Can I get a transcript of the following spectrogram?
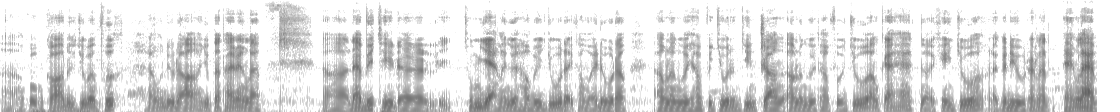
họ cũng có được Chúa ban phước. Trong cái điều đó. Chúng ta thấy rằng là uh, David thì cũng dạng là người hầu việc Chúa đấy không phải đùa đâu. Ông là người hầu việc Chúa trong chiến trận ông là người thờ phượng Chúa ông ca hát ngợi khen Chúa là cái điều rất là đáng làm.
